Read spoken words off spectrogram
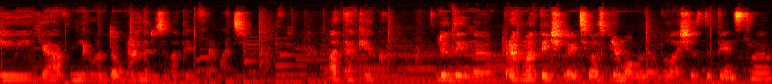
і я вміла добре аналізувати інформацію. А так як людиною прагматичною цілеспрямованою була ще з дитинства,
